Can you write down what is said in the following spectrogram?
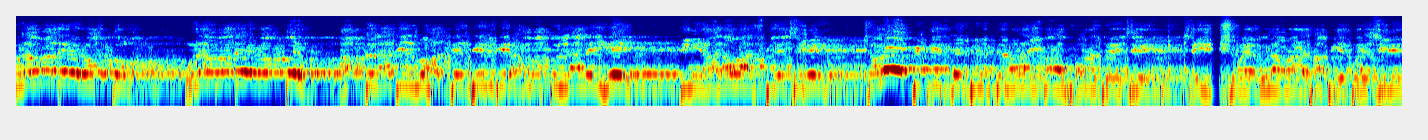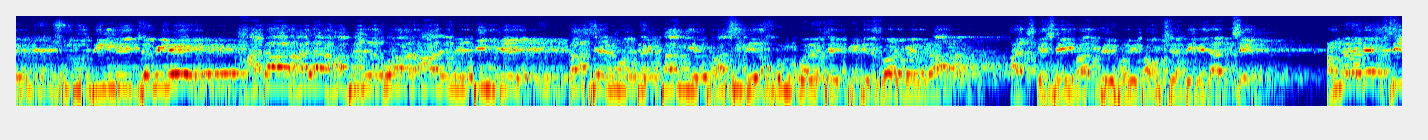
উলামাদের রক্ত উলামাদের রক্ত। আব্দুল আজিজ মহাদ্দের দিলবি রহমাতুল্লাহ আলাইহে, তিনি আওয়াজ দিয়েছিলেন, চলো ব্রিটিশদের বিরুদ্ধে লড়াই করা ফরজ হয়েছে। সেই সময় উলামারা ঝাঁপিয়ে পড়েছিলেন, শুধু দিল্লির জমিনে হাজার হাজার হাফেজে কোরআন আলেমে দিনকে কাছের মধ্যে টাঙিয়ে ফাঁসি দিয়ে খুন করেছে ব্রিটিশ গভর্নমেন্টরা। আজকে সেই মাতৃভূমি ধ্বংসের দিকে যাচ্ছে। আমরা দেখছি,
